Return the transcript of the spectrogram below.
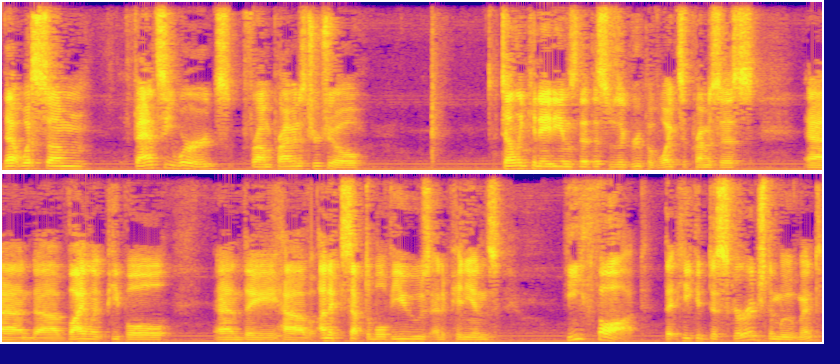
that with some fancy words from Prime Minister Trudeau telling Canadians that this was a group of white supremacists and uh, violent people and they have unacceptable views and opinions, he thought that he could discourage the movement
